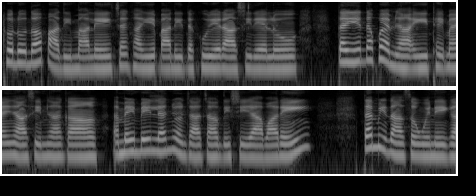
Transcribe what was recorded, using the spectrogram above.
ထို့သောပါတီမှလည်းစံခိုင်ရေးပါတီတစ်ခုတည်းသာရှိတယ်လို့တရင်တပ်ဖွဲ့များ၏ထိပ်ပိုင်းရာစီများကအမိန်ပေးလမ်းညွှန်ကြားကြောင်းသိရှိရပါတယ်။တပ်မိသားစုဝင်တွေက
